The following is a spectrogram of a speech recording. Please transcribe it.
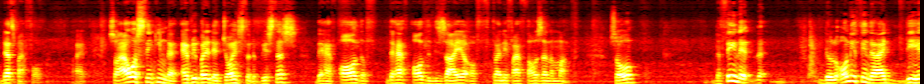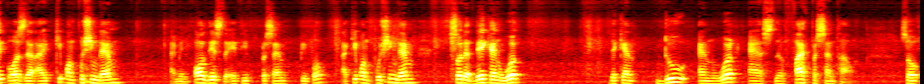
that's my fault, right? So I was thinking that everybody that joins to the business they have all the they have all the desire of 25,000 a month. So the thing that, that the only thing that I did was that I keep on pushing them. I mean all this the 80% people I keep on pushing them so that they can work they can do and work as the 5 percentile. So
